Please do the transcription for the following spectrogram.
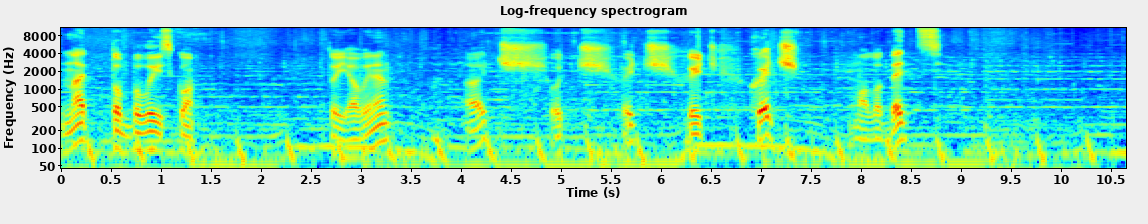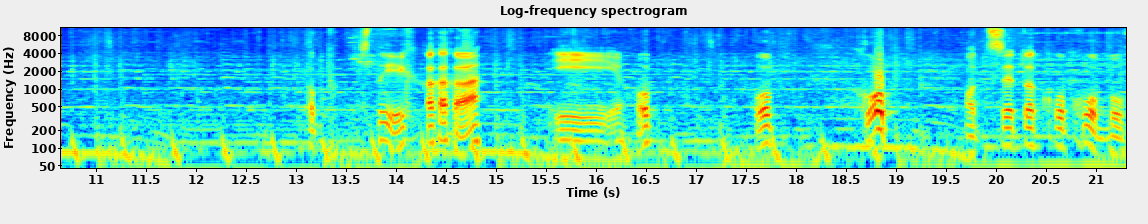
надто близько. То я винен. Ач, оч, хеч, хеч, хеч. Молодець. Оп, стих, ха-ха-ха. І хоп. Хоп. Хоп! Оце так хоп-хоп був.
